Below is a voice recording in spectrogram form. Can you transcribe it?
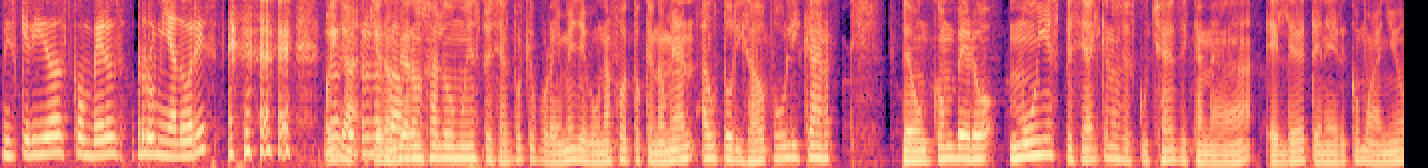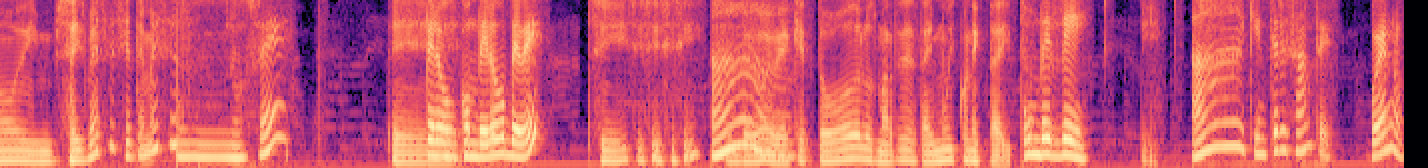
mis queridos converos rumiadores, Oiga, nosotros nos quiero enviar un saludo muy especial porque por ahí me llegó una foto que no me han autorizado publicar de un convero muy especial que nos escucha desde Canadá. Él debe tener como año y seis meses, siete meses. Mm, No sé, Eh, pero un convero bebé, Sí, sí, sí, sí, sí. Ah. Un bebé, bebé que todos los martes está ahí muy conectadito. un bebé. Sí. Ah, qué interesante. Bueno,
